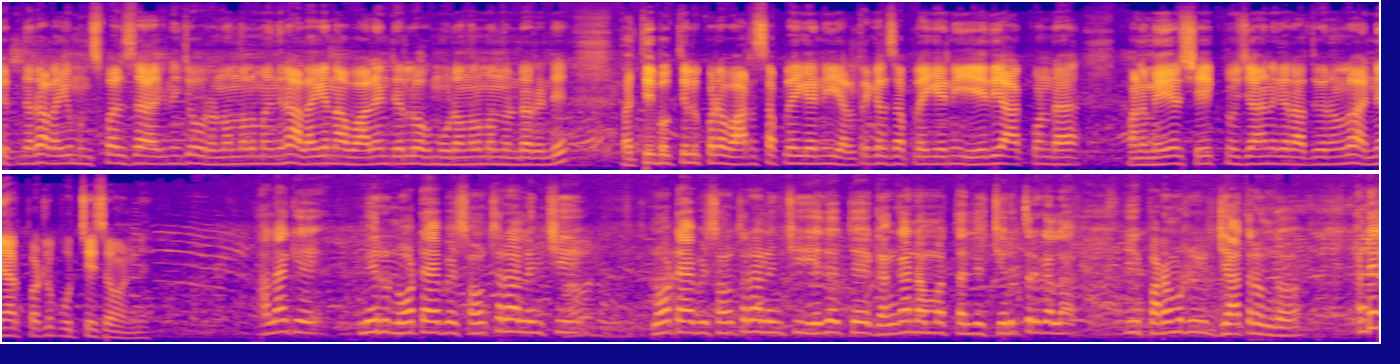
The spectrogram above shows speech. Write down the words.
చెప్తున్నారు. అలాగే మున్సిపల్ శాఖ నుంచి ఒక రెండు వందల మందిని అలాగే నా వాలంటీర్లు ఒక మూడు వందల మంది ఉంటారండి. ప్రతి భక్తులకు కూడా వాటర్ సప్లై కానీ ఎలక్ట్రికల్ సప్లై కానీ ఏది ఆగకుండా మన మేయర్ షేక్ నుజాన్ గారి ఆధ్వర్యంలో అన్ని ఏర్పాట్లు పూర్తి చేసామండి అలాగే మీరు నూట యాభై సంవత్సరాల నుంచి నూట యాభై సంవత్సరాల నుంచి ఏదైతే గంగానమ్మ తల్లి చరిత్ర గల ఈ పడమటి జాతర ఉందో అంటే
